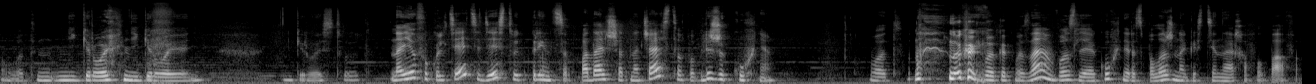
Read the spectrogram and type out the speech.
Вот, не герой, не герои они не геройствуют. На ее факультете действует принцип подальше от начальства, поближе к кухне. Вот. ну, как бы, как мы знаем, возле кухни расположена гостиная Хаффлпафа.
